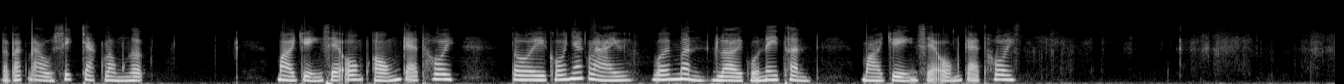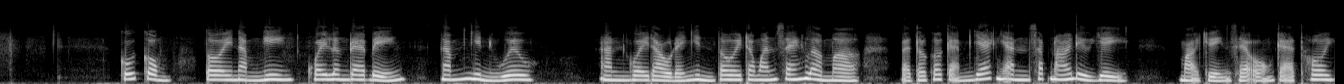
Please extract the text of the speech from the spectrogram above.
và bắt đầu siết chặt lồng ngực. Mọi chuyện sẽ ôm ổn cả thôi. Tôi cố nhắc lại với mình lời của Nathan. Mọi chuyện sẽ ổn cả thôi. Cuối cùng, tôi nằm nghiêng, quay lưng ra biển, ngắm nhìn Will. Anh quay đầu để nhìn tôi trong ánh sáng lờ mờ và tôi có cảm giác như anh sắp nói điều gì. Mọi chuyện sẽ ổn cả thôi.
